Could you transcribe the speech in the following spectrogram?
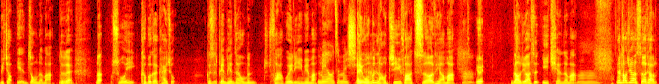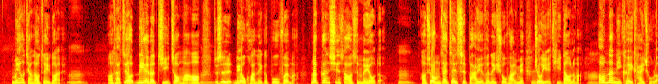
比较严重的嘛，对不对？嗯那所以可不可以开除？可是偏偏在我们法规里面嘛，没有这么写。哎，我们劳基法十二条嘛，嗯，因为劳基法是以前的嘛，嗯，那劳基法十二条没有讲到这一段，哎，嗯，哦，它只有列了几种嘛，哦，就是六款的一个部分嘛，那跟性骚扰是没有的，嗯，好，所以我们在这次八月份的修法里面就也提到了嘛。嗯、哦，那你可以开除了。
